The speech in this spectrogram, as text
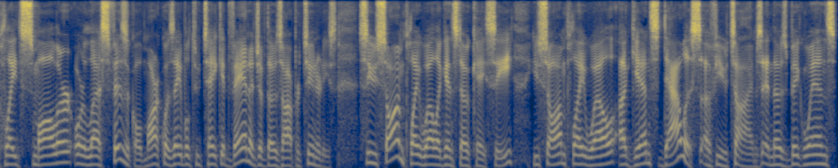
played smaller or less physical. Mark was able to take advantage of those opportunities. So you saw him play well against OKC. You saw him play well against Dallas a few times in those big wins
